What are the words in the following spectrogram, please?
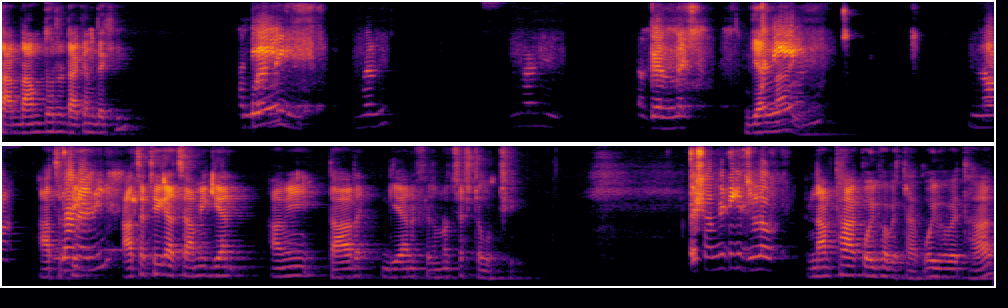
তার নাম ধরে ডাকেন দেখি। জ্ঞান নাই জ্ঞান নাই না আচ্ছা ঠিক আচ্ছা ঠিক আছে আমি জ্ঞান আমি তার জ্ঞান ফেরানোর চেষ্টা করছি। সামনের দিকে ঝুলাও না থাক ওইভাবে থাক ওইভাবে থাক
